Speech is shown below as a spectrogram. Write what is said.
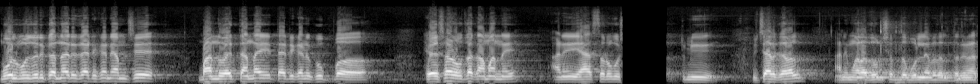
मोलमजुरी करणारे त्या ठिकाणी आमचे बांधव आहेत. त्यांनाही त्या ठिकाणी खूप हेळसाळ होता कामा नये. आणि ह्या सर्व गोष्टी तुम्ही विचार कराल. आणि मला दोन शब्द बोलण्याबद्दल धन्यवाद.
